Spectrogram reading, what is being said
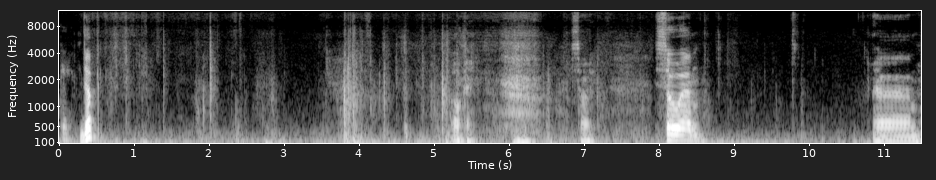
Okay. Yep. Okay. Sorry. So um, um,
